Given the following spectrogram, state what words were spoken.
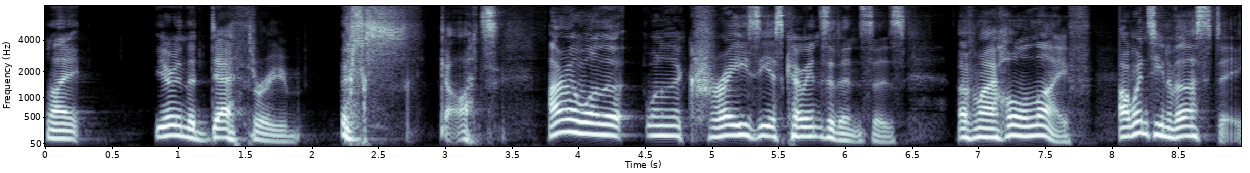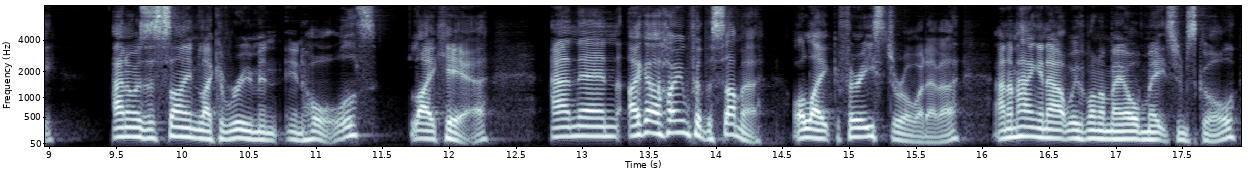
Like, you're in the death room. God. I remember one of the one of the craziest coincidences of my whole life. I went to university and I was assigned like a room in, in halls, like here. And then I go home for the summer or like for Easter or whatever. And I'm hanging out with one of my old mates from school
